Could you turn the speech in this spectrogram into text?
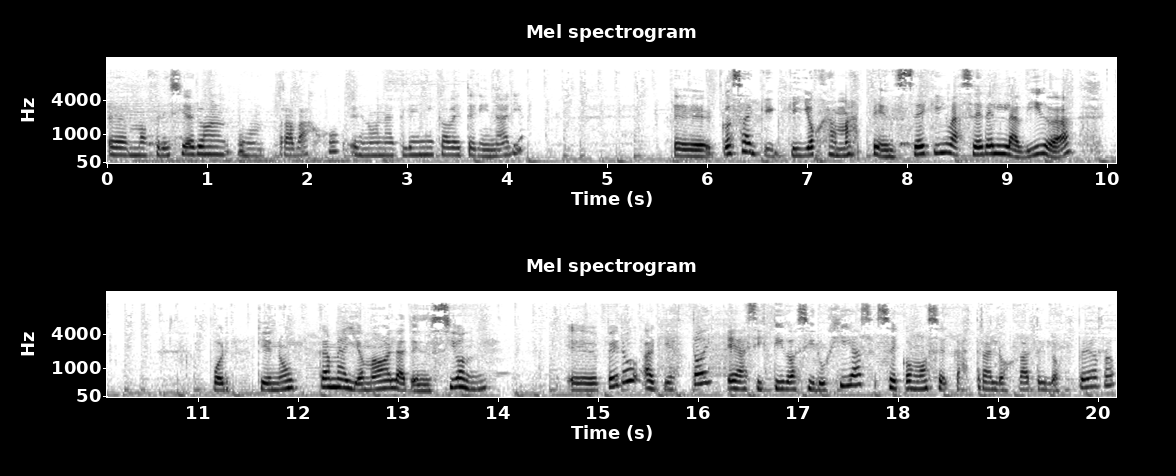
eh, me ofrecieron un trabajo en una clínica veterinaria, cosa que, que yo jamás pensé que iba a hacer en la vida, porque nunca me ha llamado la atención. Eh, pero aquí estoy, he asistido a cirugías, sé cómo se castran los gatos y los perros,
